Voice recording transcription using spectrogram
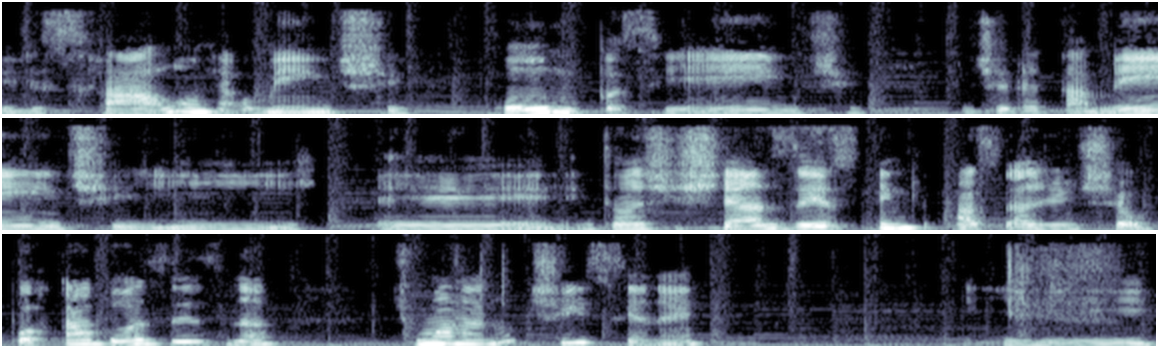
Eles falam realmente com o paciente diretamente e é, então a gente às vezes tem que passar, a gente é o portador às vezes da, de uma má notícia, né? E,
